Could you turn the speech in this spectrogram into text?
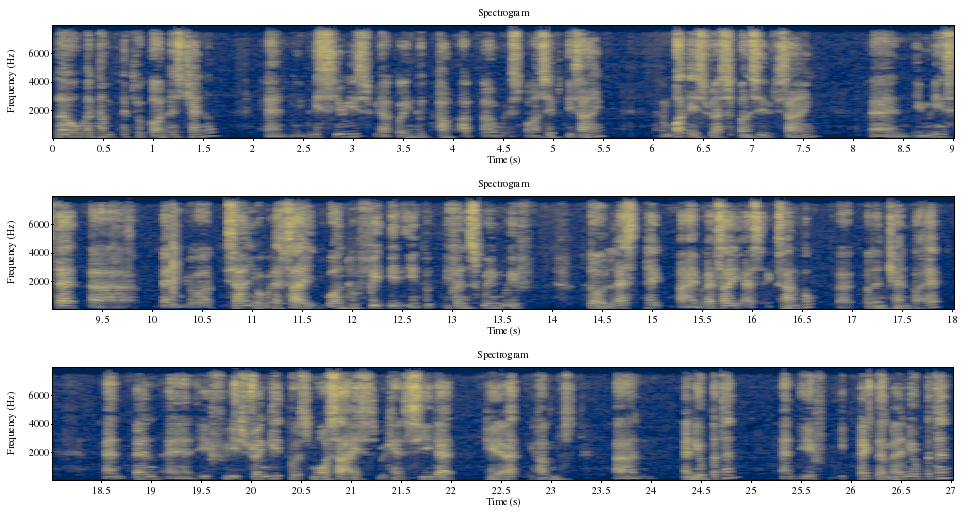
Hello, welcome back to Gordon's channel. And in this series, we are going to talk about responsive design. And what is responsive design? And it means that uh, when you are design your website, you want to fit it into different screen width. So let's take my website as example, uh, GordonChan.app. And then uh, if we shrink it to a small size, we can see that here becomes a menu button. And if we click the menu button,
